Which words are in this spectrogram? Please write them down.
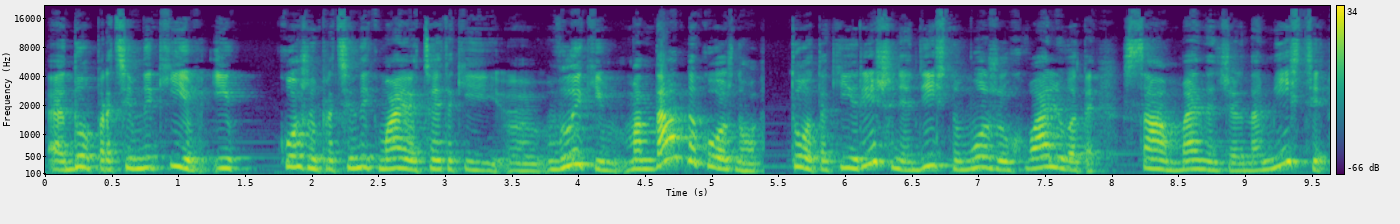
е, до працівників, і кожен працівник має цей такий великий мандат на кожного, то такі рішення дійсно може ухвалювати сам менеджер на місці.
